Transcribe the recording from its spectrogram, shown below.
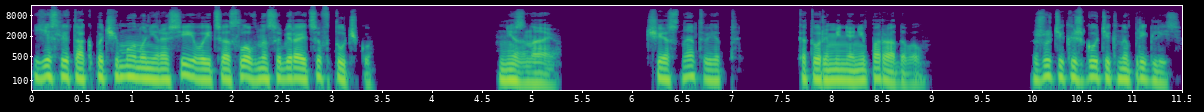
«Если так, почему оно не рассеивается, а словно собирается в тучку?» «Не знаю». Честный ответ, который меня не порадовал. Жутик и Жгутик напряглись,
